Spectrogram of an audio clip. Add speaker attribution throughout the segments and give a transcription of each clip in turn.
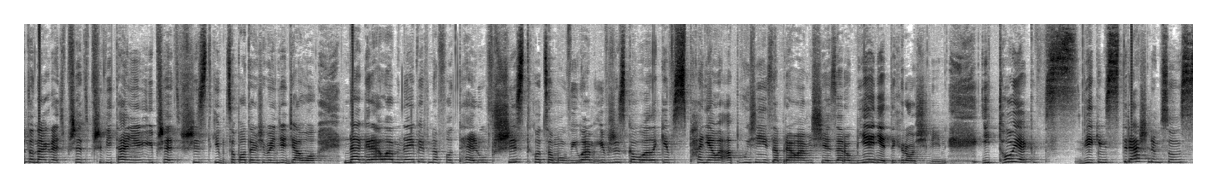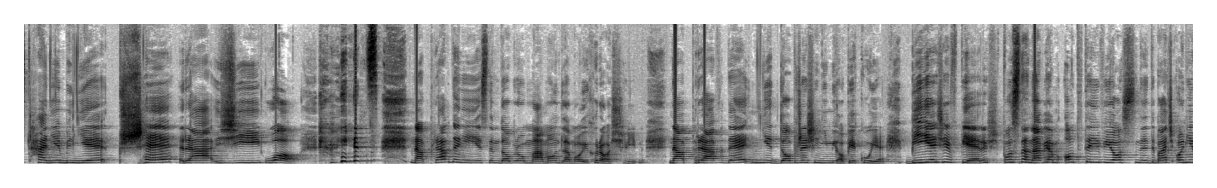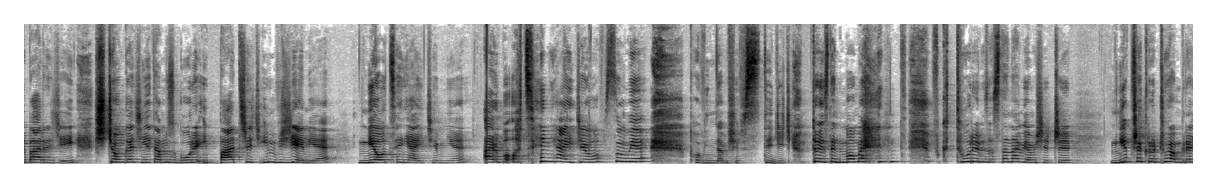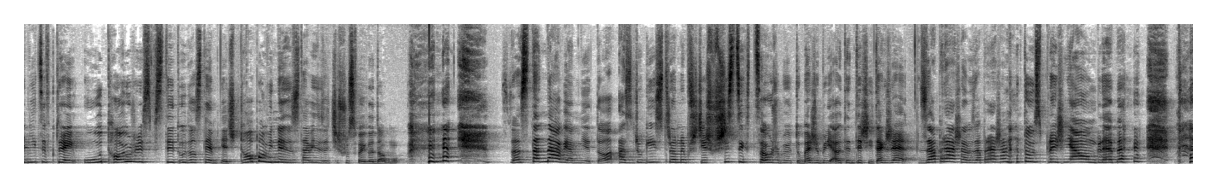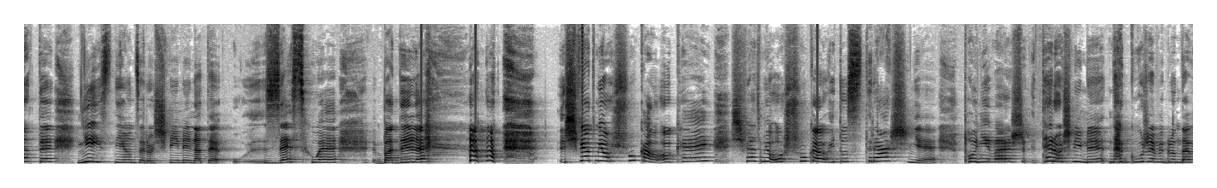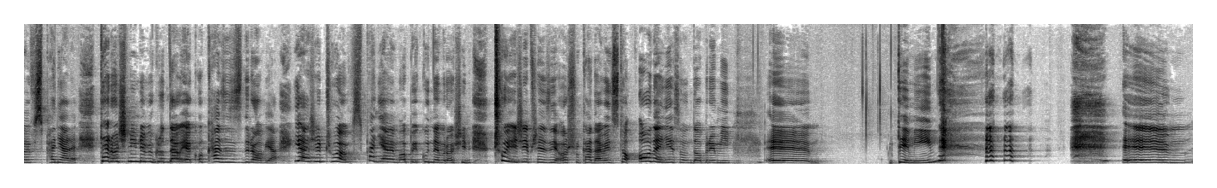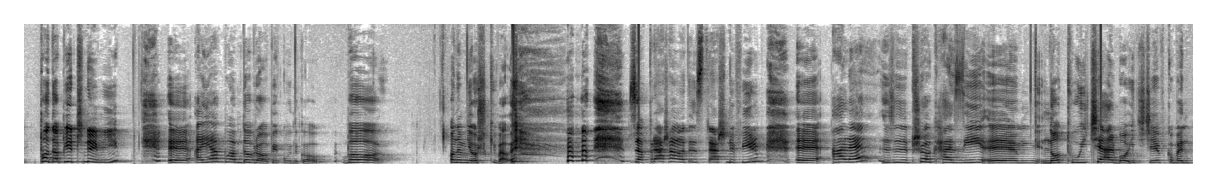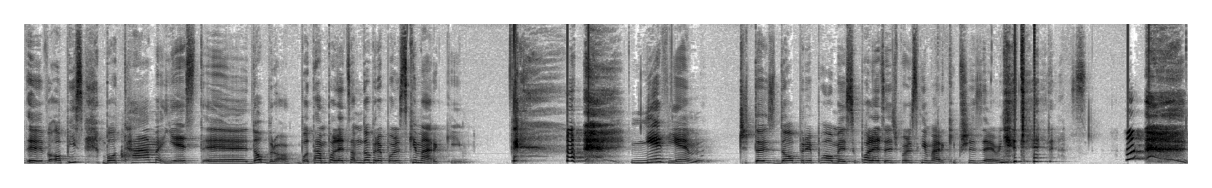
Speaker 1: muszę to nagrać przed przywitaniem i przed wszystkim, co potem się będzie działo. Nagrałam najpierw na fotelu wszystko, co mówiłam i wszystko było takie wspaniałe, a później zabrałam się za robienie tych roślin. I to, jak w w jakim strasznym są stanie mnie przeraziło. Więc naprawdę nie jestem dobrą mamą dla moich roślin. Naprawdę niedobrze się nimi opiekuję. Biję się w pierś, postanawiam od tej wiosny dbać o nie bardziej, ściągać je tam z góry i patrzeć im w ziemię. Nie oceniajcie mnie, albo oceniajcie, bo w sumie powinnam się wstydzić. To jest ten moment, w którym zastanawiam się, czy nie przekroczyłam granicy, w której u, to już jest wstyd udostępniać. To powinny zostawić w zaciszu swojego domu. Zastanawia mnie to, a z drugiej strony przecież wszyscy chcą, żeby youtuberzy byli autentyczni, także zapraszam, zapraszam na tą spleśniałą glebę, na te nieistniejące rośliny, na te zeschłe badyle. Świat mnie oszukał, okej? Świat mnie oszukał i to strasznie, ponieważ te rośliny na górze wyglądały wspaniale. Te rośliny wyglądały jak okazy zdrowia. Ja się czułam wspaniałym opiekunem roślin. Czuję się przez nie oszukana, więc to one nie są dobrymi yy, tymi yy, podopiecznymi, yy, a ja byłam dobrą opiekunką, bo one mnie oszukiwały. Zapraszam na ten straszny film, e, ale przy okazji notujcie albo idźcie w, e, w opis, bo tam jest e, dobro, bo tam polecam dobre polskie marki. Nie wiem, czy to jest dobry pomysł polecać polskie marki przeze mnie teraz.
